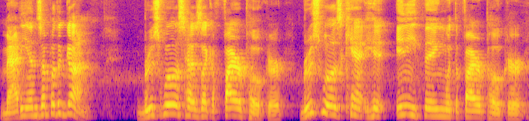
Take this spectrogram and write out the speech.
Maddie ends up with a gun. Bruce Willis has like a fire poker. Bruce Willis can't hit anything with the fire poker,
